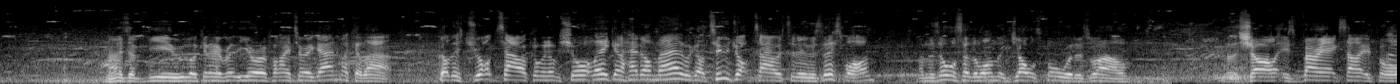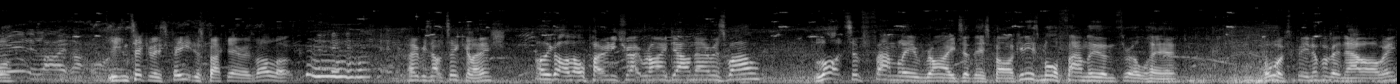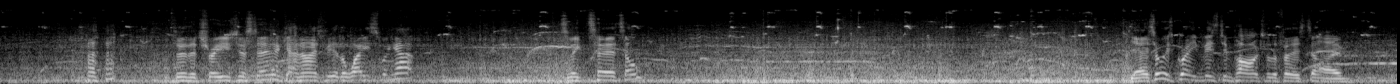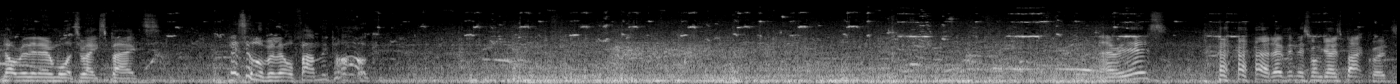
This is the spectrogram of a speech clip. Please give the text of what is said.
There's a view looking over at the Eurofighter again. Look at that. Got this drop tower coming up shortly. Gonna head on there. We've got two drop towers to do. There's this one, and there's also the one that jolts forward as well. That Charlotte is very excited for. I really like that one. You can tickle his feet just back here as well, look. Hope he's not ticklish. Oh, they got a little pony trek ride down there as well. Lots of family rides at this park. It is more family than thrill here. Oh, we're speeding up a bit now, are we? through the trees just here, get a nice view of the way swing up. It's a big turtle. Yeah, it's always great visiting parks for the first time, not really knowing what to expect. It's a lovely little family park. There he is. I don't think this one goes backwards.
